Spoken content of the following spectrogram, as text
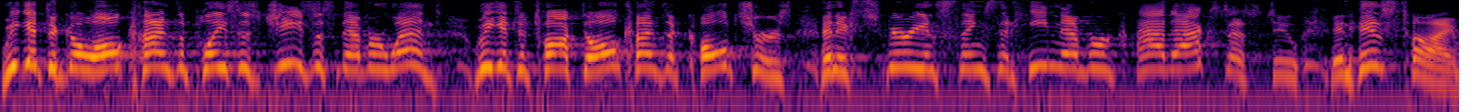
We get to go all kinds of places Jesus never went. We get to talk to all kinds of cultures and experience things that he never had access to in his time.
